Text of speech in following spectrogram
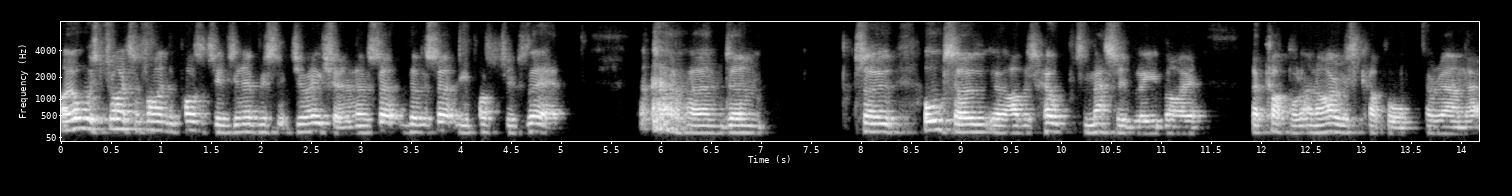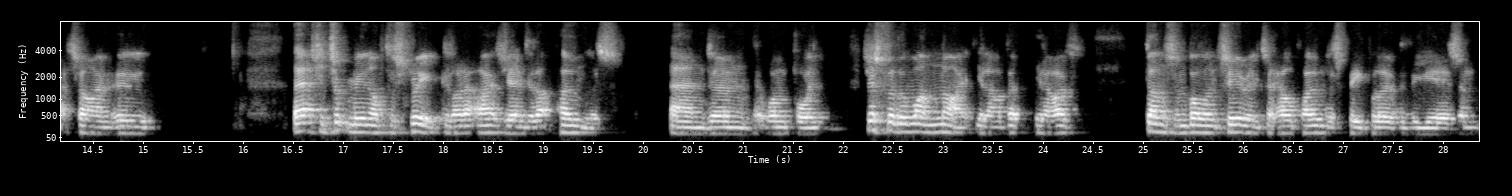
I always try to find the positives in every situation, and there were certain, there were certainly positives there, and. Um, so also, I was helped massively by a couple, an Irish couple around that time who they actually took me in off the street because I, I, actually ended up homeless. And um, at one point, just for the one night, you know, but you know, I've done some volunteering to help homeless people over the years, and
